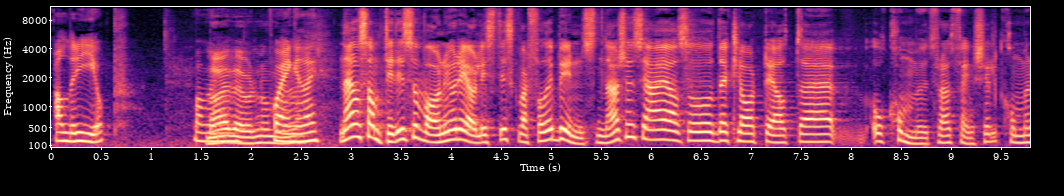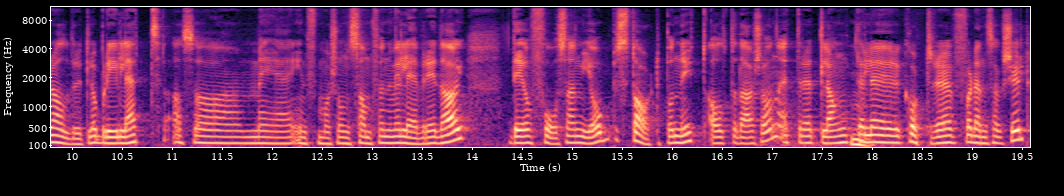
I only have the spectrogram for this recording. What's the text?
Aldri gi opp. Var vel Nei, det er vel noe poenget der. Nei, og Samtidig så var den jo realistisk, i hvert fall i begynnelsen der, syns jeg. Altså, det er klart det at eh, å komme ut fra et fengsel kommer aldri til å bli lett. Altså med informasjonssamfunnet vi lever i i dag. Det å få seg en jobb, starte på nytt, alt det der sånn, etter et langt Mm. eller kortere for den saks skyld,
